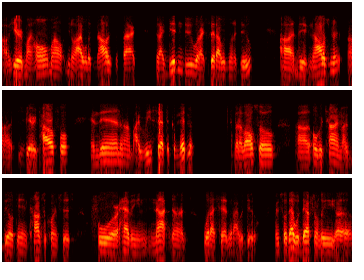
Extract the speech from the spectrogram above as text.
uh, here at my home. I'll you know I will acknowledge the fact that I didn't do what I said I was going to do. Uh, the acknowledgement uh, is very powerful, and then um, I reset the commitment. But I've also, uh, over time, I've built in consequences for having not done what I said that I would do, and so that will definitely uh,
